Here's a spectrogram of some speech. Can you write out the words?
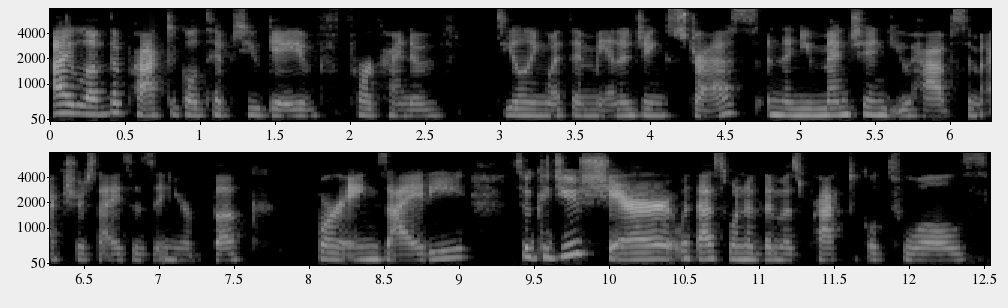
I love the practical tips you gave for kind of dealing with and managing stress. And then you mentioned you have some exercises in your book for anxiety. So, could you share with us one of the most practical tools?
